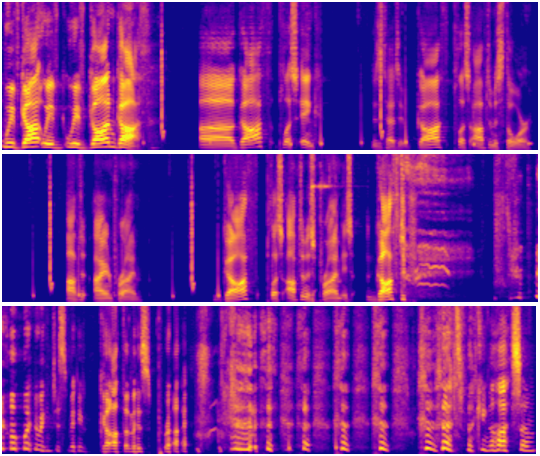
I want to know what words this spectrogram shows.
we've got we've we've gone goth. Uh goth plus ink is a tattoo. Goth plus Optimus Thor. Iron Prime. Goth plus Optimus Prime is Goth. no way we just made Gothamus Prime. That's fucking awesome.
